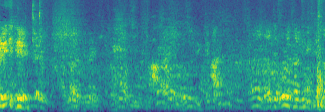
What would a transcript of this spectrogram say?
왜 이래? 나한테 올라탈 일 있겠나?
